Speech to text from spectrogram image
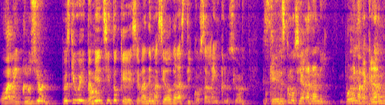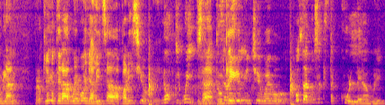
o a la inclusión. Pero es que, güey, ¿No? también siento que se van demasiado drásticos a la inclusión. Porque es como si agarran y vuelven a recrear Mulan, pero quieren meter a huevo a Yalitza Aparicio, güey. No, y güey, O sea, ¿con ¿sabes qué qué? pinche huevo? Otra cosa que está culera, güey.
